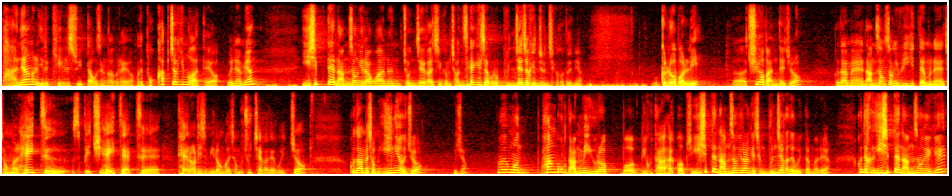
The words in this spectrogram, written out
반향을 일으킬 수 있다고 생각을 해요. 근데 복합적인 것 같아요. 왜냐하면 20대 남성이라고 하는 존재가 지금 전 세계적으로 문제적인 존재거든요. 뭐 globally 어, 취업 안 되죠. 그다음에 남성성이 위기 때문에 정말 hate speech, hate act에 테러리즘 이런 거에 전부 주체가 되고 있죠. 그 다음에 전부 잉여죠. 그죠? 뭐 한국, 남미, 유럽, 뭐 미국 다 할 거 없이 20대 남성이라는 게 지금 문제가 되고 있단 말이에요. 근데 그 20대 남성에게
